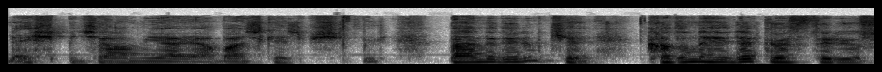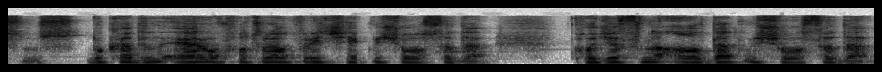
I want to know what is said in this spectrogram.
Leş bir camia ya başka hiçbir şey değil. Ben de dedim ki kadını hedef gösteriyorsunuz. Bu kadın eğer o fotoğrafları çekmiş olsa da kocasını aldatmış olsa da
